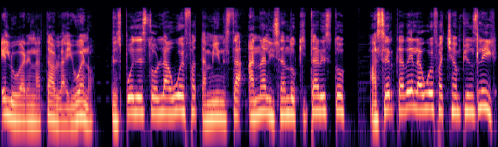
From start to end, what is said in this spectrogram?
el lugar en la tabla. Y bueno, después de esto la UEFA también está analizando quitar esto acerca de la UEFA Champions League.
